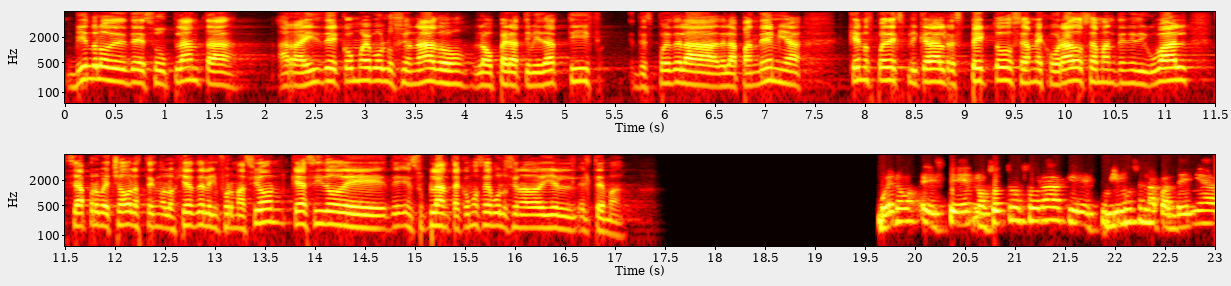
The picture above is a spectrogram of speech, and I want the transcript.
viéndolo desde su planta, a raíz de cómo ha evolucionado la operatividad TIF después de la, de la pandemia. ¿Qué nos puede explicar al respecto? ¿Se ha mejorado? ¿Se ha mantenido igual? ¿Se ha aprovechado las tecnologías de la información? ¿Qué ha sido de, en su planta? ¿Cómo se ha evolucionado ahí el, tema? Bueno, este, nosotros ahora que estuvimos en la pandemia,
